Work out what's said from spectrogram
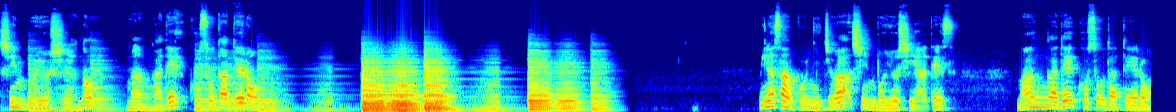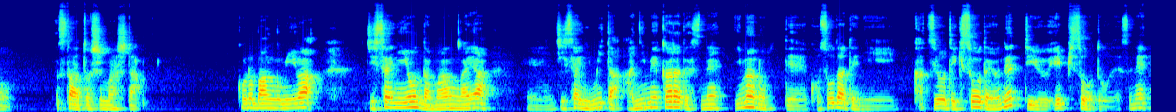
新保義也の漫画で子育て論。皆さんこんにちは新保義也です。漫画で子育て論スタートしました。この番組は実際に読んだ漫画やえ実際に見たアニメからですね今のって子育てに活用できそうだよねっていうエピソードをですね、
